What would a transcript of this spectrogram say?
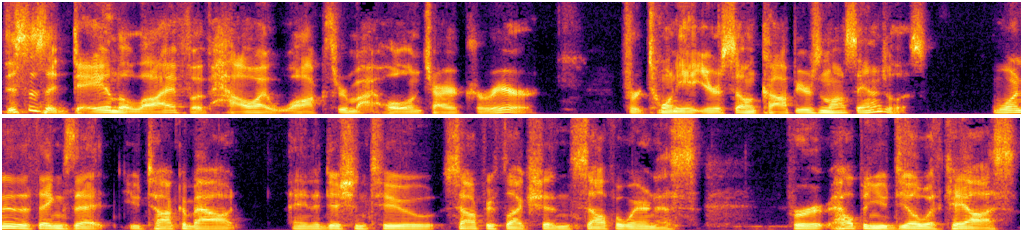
this is a day in the life of how I walk through my whole entire career for 28 years selling copiers in Los Angeles. One of the things that you talk about, in addition to self reflection, self awareness, for helping you deal with chaos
